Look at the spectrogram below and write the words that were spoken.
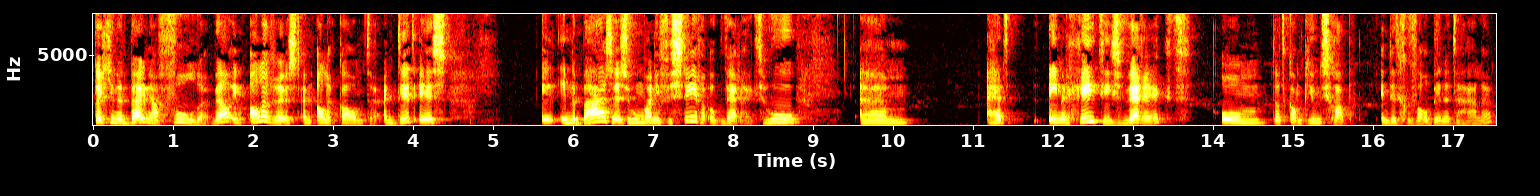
dat je het bijna voelde. Wel in alle rust en alle kalmte. En dit is in, de basis hoe manifesteren ook werkt. Hoe ehm, het energetisch werkt om dat kampioenschap in dit geval binnen te halen.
